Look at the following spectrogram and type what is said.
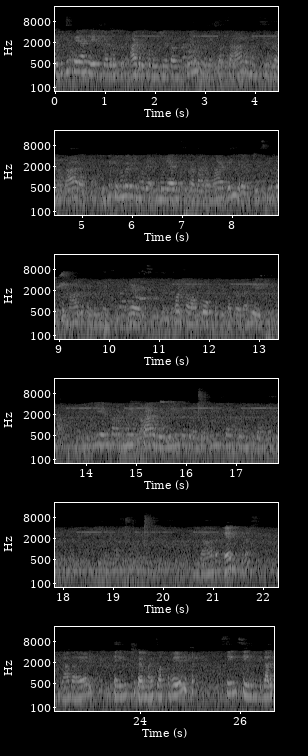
eu visitei a rede de agroecologia da Unicamp no mês passado, no Cis Guanabara, e vi que o número de mulher, mulheres que trabalham lá é bem grande. Esse grupo é formado predominantemente por mulheres. Pode falar um pouco sobre o papel da rede? E ele parabeniza, parabeniza pela entrevista, foi muito bom conteúdo. Obrigada. Eric, né? Obrigada, Eric. Quem estiver mais lá com ele. Sim, sim. Obrigada pela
